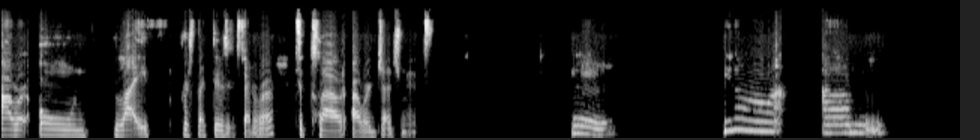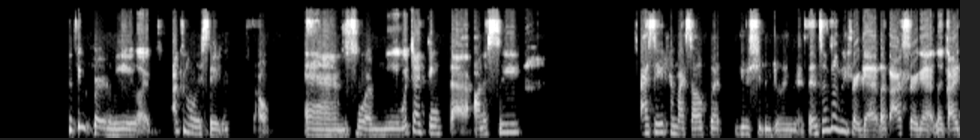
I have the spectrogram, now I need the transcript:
our own life perspectives, etc., to cloud our judgment? Mm. You know, um, I think for me, like I can only say myself. And for me, which I think that honestly, I say it for myself, but you should be doing this. And sometimes we forget. Like I forget. Like I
